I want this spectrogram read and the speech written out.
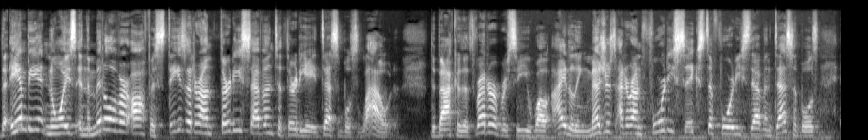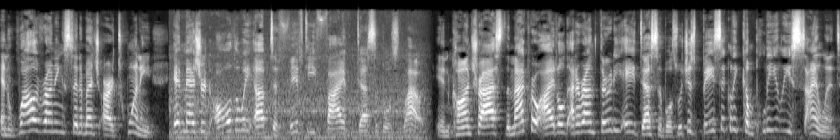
The ambient noise in the middle of our office stays at around 37 to 38 decibels loud. The back of the Threadripper C while idling measures at around 46 to 47 decibels, and while running Cinebench R20, it measured all the way up to to 55 decibels loud. In contrast, the Mac Pro idled at around 38 decibels, which is basically completely silent,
